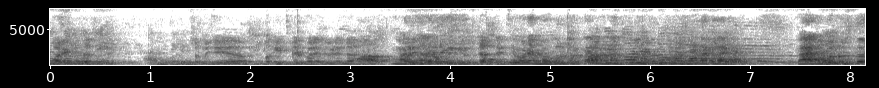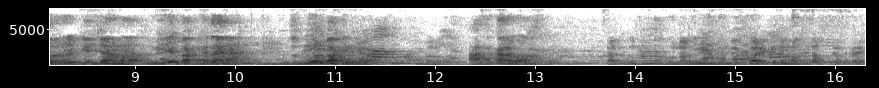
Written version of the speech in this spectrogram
बदलले. तुमचं म्हणजे अं, बघितलंय बऱ्याच वेळेला. आ, बरेच माझ्या लोक घेऊन जातात एवढ्या भगोलभर काय म्हणा दोन तुमची मशीन टाकला का काय बोल नुसतं रगीत जाण म्हणा. तुम्ही एक बाग खाताय ना तू दोन बाकी खा बरोबर. असं काल होणार नाही. तुम्ही क्वालिटीचा मसाला असल्यावर काय?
